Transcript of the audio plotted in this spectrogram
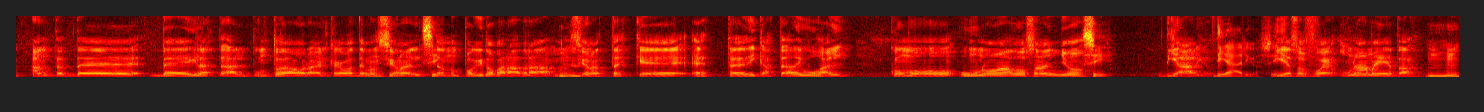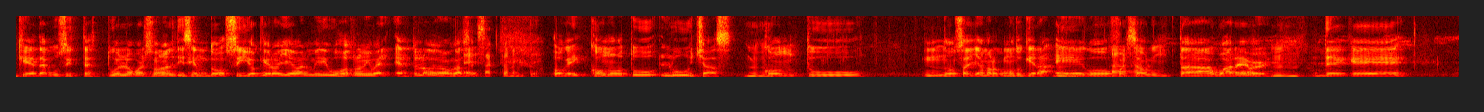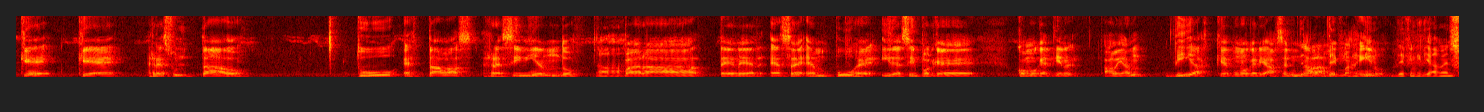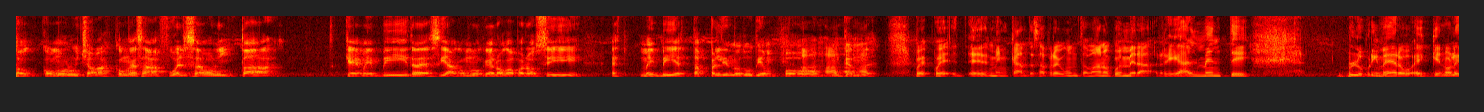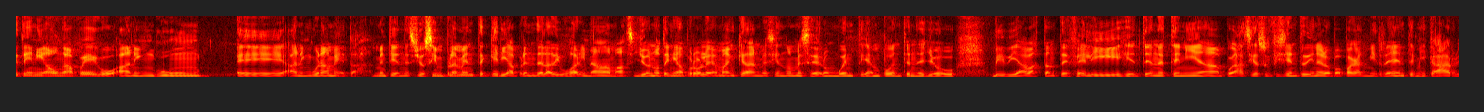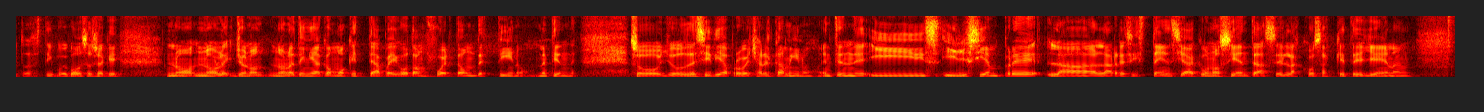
antes de, de ir hasta- al punto de ahora, el que acabas de mencionar, Sí. dando un poquito para atrás, mencionaste que eh, te dedicaste a dibujar como uno a dos años Sí, diarios. diario, sí. Y eso fue una meta que te pusiste tú en lo personal diciendo, si yo quiero llevar mi dibujo a otro nivel, esto es lo que tengo que hacer. Exactamente. Ok, ¿cómo tú luchas con tu, no sé, llámalo como tú quieras, ego, fuerza de voluntad, whatever, de que, que, qué resultado tú estabas recibiendo Ajá. para tener ese empuje y decir, porque como que tiene, habían días que tú no querías hacer nada, me Definitivo- imagino. Definitivamente. So, ¿Cómo luchabas con esa fuerza de voluntad que maybe te decía como que loco, pero si maybe estás perdiendo tu tiempo, Ajá, ¿me entiendes? ajá. Pues, pues eh, me encanta esa pregunta, mano. Pues mira, realmente lo primero es que no le tenía un apego a ningún eh, a ninguna meta, ¿me entiendes? Yo simplemente quería aprender a dibujar y nada más. Yo no tenía problema en quedarme siendo mesero un buen tiempo, ¿entiendes? Yo vivía bastante feliz, ¿entiendes? Tenía, pues hacía suficiente dinero para pagar mi renta, mi carro y todo ese tipo de cosas. O sea que no, no le, yo no, no le tenía como que este apego tan fuerte a un destino, ¿me entiendes? So, yo decidí aprovechar el camino, ¿entiendes? Y, y siempre la, la resistencia que uno siente a hacer las cosas que te llenan,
